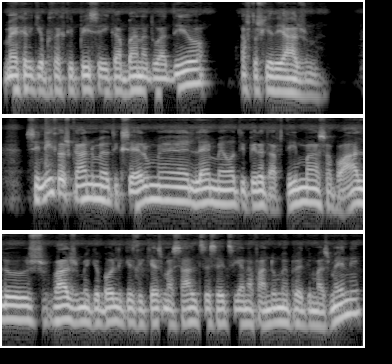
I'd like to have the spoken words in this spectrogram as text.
μέχρι και που θα χτυπήσει η καμπάνα του αντίο, αυτοσχεδιάζουμε. Συνήθως κάνουμε ό,τι ξέρουμε, λέμε ότι πήρε τα αυτή μας από άλλους, βάζουμε και μπόλικες δικές μας σάλτσες έτσι για να φανούμε προετοιμασμένοι,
